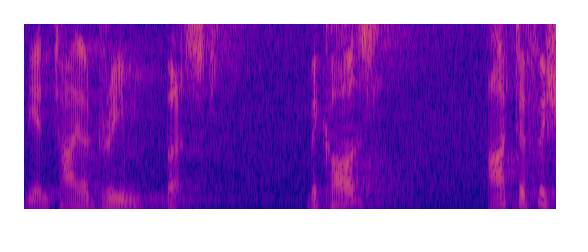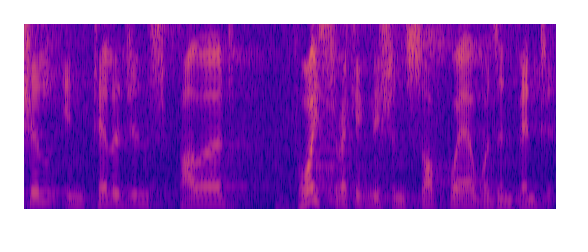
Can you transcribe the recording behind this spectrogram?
the entire dream burst. Because artificial intelligence powered voice recognition software was invented.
